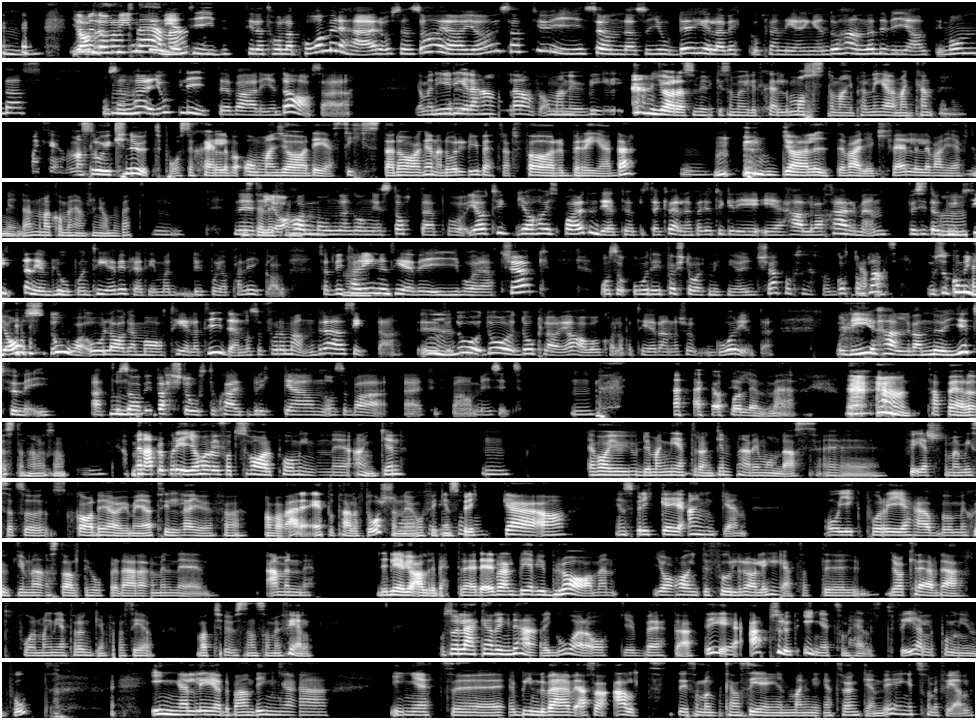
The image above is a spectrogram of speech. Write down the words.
Ja, Jag men drar då finns det mer tid till att hålla på med det här och sen så har jag, jag satt ju i söndags och gjorde hela veckoplaneringen. Då handlade vi allt i måndags. Och sen Mm. har jag gjort lite varje dag så här. Ja, men det är ju det det handlar om. För om man Mm. nu vill göra så mycket som möjligt själv, då måste man ju planera. Man kan Mm. man, kan, man slår ju knut på sig själv om man gör det sista dagarna. Då är det ju bättre att förbereda. Mm. göra lite varje kväll eller varje eftermiddag när man kommer hem från jobbet. Mm. Nej, för jag för- har många gånger stått där på, jag, tyck, jag har ju sparat en del till uppesittarkvällen för att jag tycker det är halva skärmen. För att sitta, och, Mm. sitta ner och glo på en TV i flera timmar, det får jag panik av. Så att vi tar Mm. in en TV i vårt kök. Och, så, och det är första året mitt nya kök också, så jag får gott om Ja. plats. Och så kommer jag stå och laga mat hela tiden och så får de andra sitta. Eh, För Mm. då, då, då klarar jag av att kolla på TV, annars så går det ju inte. Och det är ju halva nöjet för mig. Att, Och så Mm. har vi värsta ost och skärkbrickan och så bara, nej fy fan vad mysigt. Mm. jag håller med. Tappar jag rösten här också. Mm. Men apropå det, jag har ju fått svar på min eh, ankel. Mm. Jag var ju och gjorde magnetröntgen här i måndags. Eh, för er som har missat så skadade jag ju mig. Jag trillade ju för, ja, vad är det, ett och ett halvt år sedan nu och fick en spricka, ja, en spricka i ankeln. Och gick på rehab och med sjukgymnast och alltihop det där. Men, eh, ja, men det blev ju aldrig bättre. Det blev ju bra, men jag har inte full rörlighet. Så att, eh, jag krävde att få en magnetröntgen för att se vad tusen som är fel. Och så läkaren ringde här igår och berättade att det är absolut inget som helst fel på min fot. Inga ledband, inga, inget eh, bindväv, alltså allt det som de kan se i en magnetröntgen, det är inget som är fel.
